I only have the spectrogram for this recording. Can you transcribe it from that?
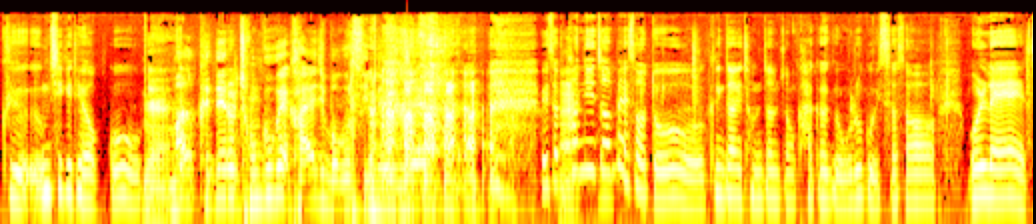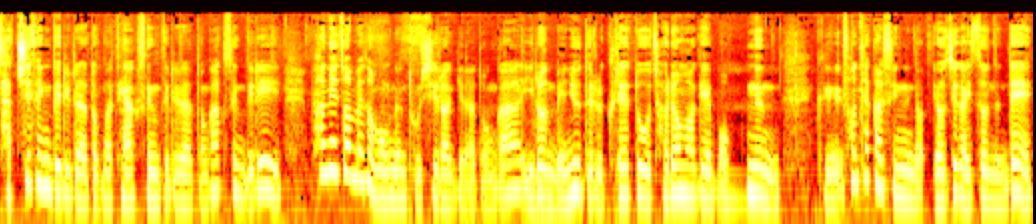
그 음식이 되었고. 네. 말 그대로 전국에 가야지 먹을 수 있는 이제. 그래서 네. 편의점에서도 굉장히 점점 점 가격이 오르고 있어서 원래 자취생들이라던가 대학생들이라던가 학생들이 편의점에서 먹는 도시락이라던가 이런 음. 메뉴들을 그래도 저렴하게 먹는 그 선택할 수 있는 여지가 있었는데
